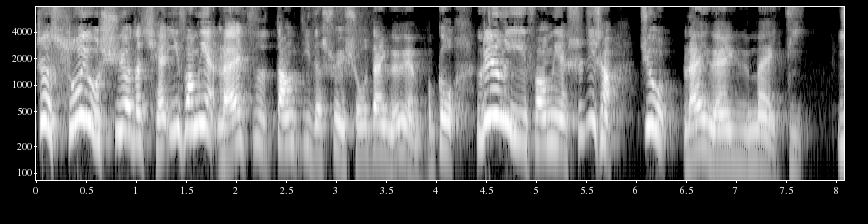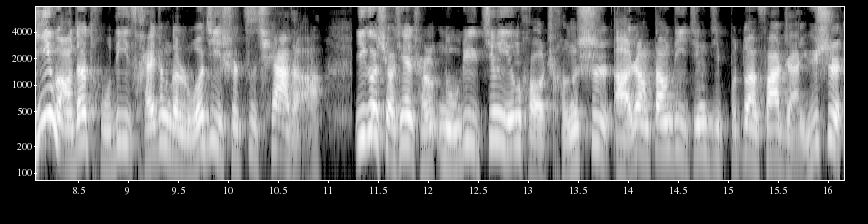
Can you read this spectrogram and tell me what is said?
这所有需要的钱，一方面来自当地的税收，但远远不够；另一方面，实际上就来源于卖地。以往的土地财政的逻辑是自洽的啊，一个小县城努力经营好城市啊，让当地经济不断发展，于是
